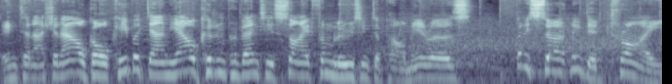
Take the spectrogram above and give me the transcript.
Internacional goalkeeper Daniel couldn't prevent his side from losing to Palmeiras, but he certainly did try.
